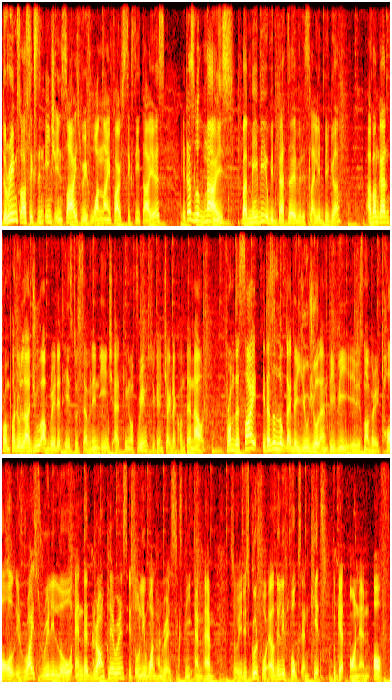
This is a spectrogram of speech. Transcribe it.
The rims are 16 inch in size with 195/60 tyres. It does look nice, but maybe it would be better if it is slightly bigger. Abang Gan from Padu Laju upgraded his to 17 inch at King of Rims, you can check that content out. From the side, it doesn't look like the usual MPV. It is not very tall, it rides really low and the ground clearance is only 160mm. So it is good for elderly folks and kids to get on and off.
